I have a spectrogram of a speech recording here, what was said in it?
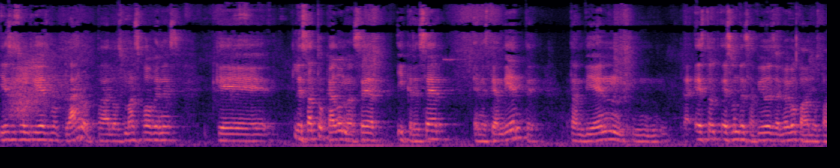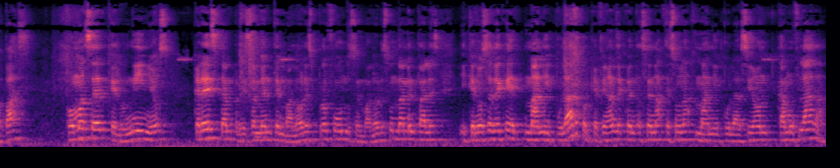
Y ese es un riesgo, claro, para los más jóvenes que les ha tocado nacer y crecer en este ambiente. También mm, esto es un desafío desde luego para los papás. ¿Cómo hacer que los niños crezcan precisamente en valores profundos, en valores fundamentales y que no se deje manipular, porque al final de cuentas es una manipulación camuflada,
